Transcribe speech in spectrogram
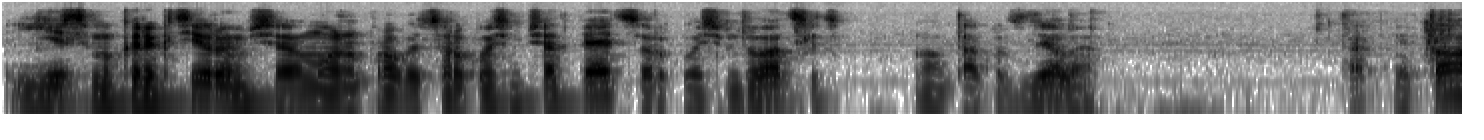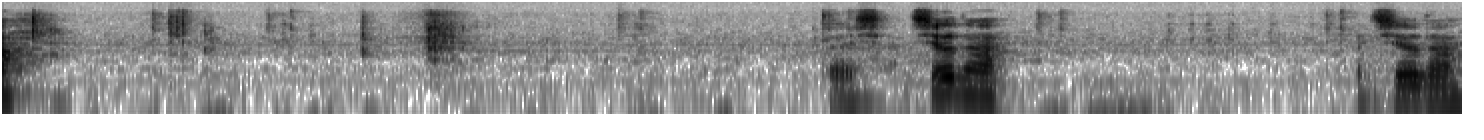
Если мы корректируемся, можно пробовать 48.55, 48.20. Ну, вот так вот сделаю. Так, не то. То есть отсюда, отсюда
